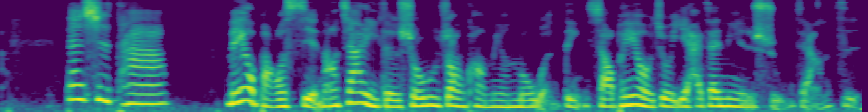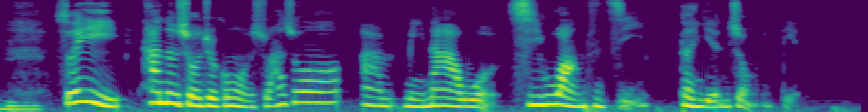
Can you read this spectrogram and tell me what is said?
但是他没有保险，然后家里的收入状况没有那么稳定，小朋友就也还在念书这样子，所以他那时候就跟我说，他说啊，米娜，我希望自己更严重一点。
